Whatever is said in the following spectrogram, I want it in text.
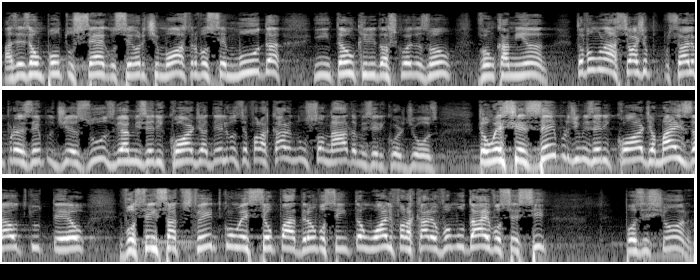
Às vezes é um ponto cego, o Senhor te mostra, você muda, e então, querido, as coisas vão, vão caminhando. Então vamos lá, você olha, você olha, por exemplo, de Jesus, vê a misericórdia dele, você fala, cara, eu não sou nada misericordioso. Então, esse exemplo de misericórdia mais alto que o teu, você insatisfeito com esse seu padrão, você então olha e fala, cara, eu vou mudar, e você se posiciona.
